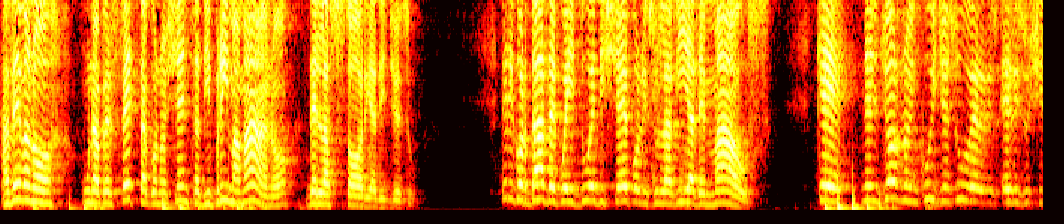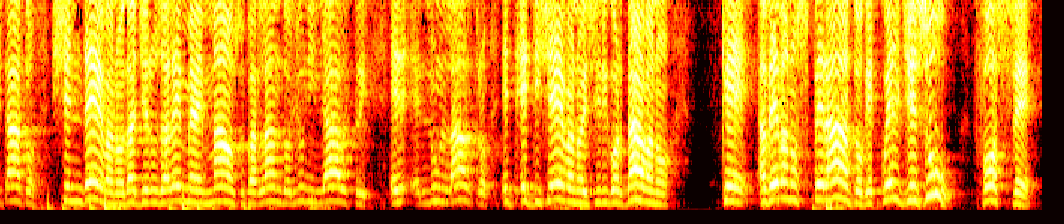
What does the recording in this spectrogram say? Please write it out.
avevano una perfetta conoscenza di prima mano della storia di Gesù. Vi ricordate quei due discepoli sulla via d'Emmaus che nel giorno in cui Gesù è risuscitato scendevano da Gerusalemme a Emmaus parlando gli uni gli altri e, l'un l'altro e, e dicevano e si ricordavano che avevano sperato che quel Gesù fosse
